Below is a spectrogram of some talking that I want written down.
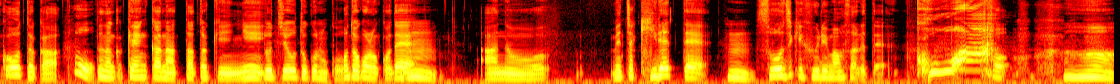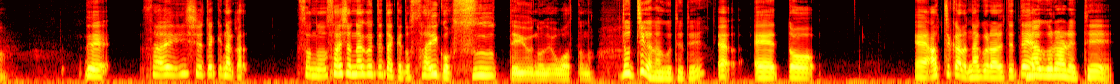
子とかほとなんか喧嘩なった時にうどっち？男の子。男の子で、うん。あのめっちゃキレてうん、掃除機振り回されて。怖っ！そう。うん。で最終的になんかその最初殴ってたけど最後スーっていうので終わったの。どっちが殴ってて？ええーっと、えーあっちから殴られてて。殴られて。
